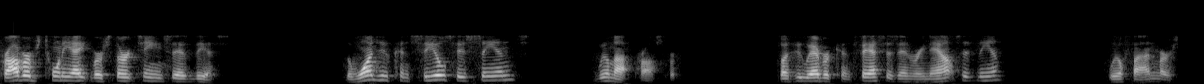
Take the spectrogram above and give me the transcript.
Proverbs 28 verse 13 says this, The one who conceals his sins will not prosper, but whoever confesses and renounces them will find mercy.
